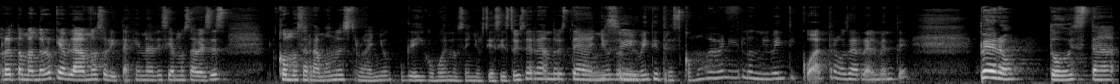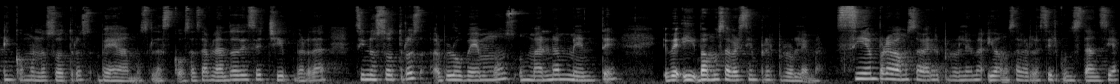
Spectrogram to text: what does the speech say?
retomando lo que hablábamos ahorita, Jena, decíamos a veces, como cerramos nuestro año, digo, bueno, señor, si así estoy cerrando este año, 2023, ¿cómo va a venir el 2024? O sea, realmente. Pero todo está en cómo nosotros veamos las cosas. Hablando de ese chip, ¿verdad? Si nosotros lo vemos humanamente, y vamos a ver siempre el problema. Siempre vamos a ver el problema y vamos a ver la circunstancia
